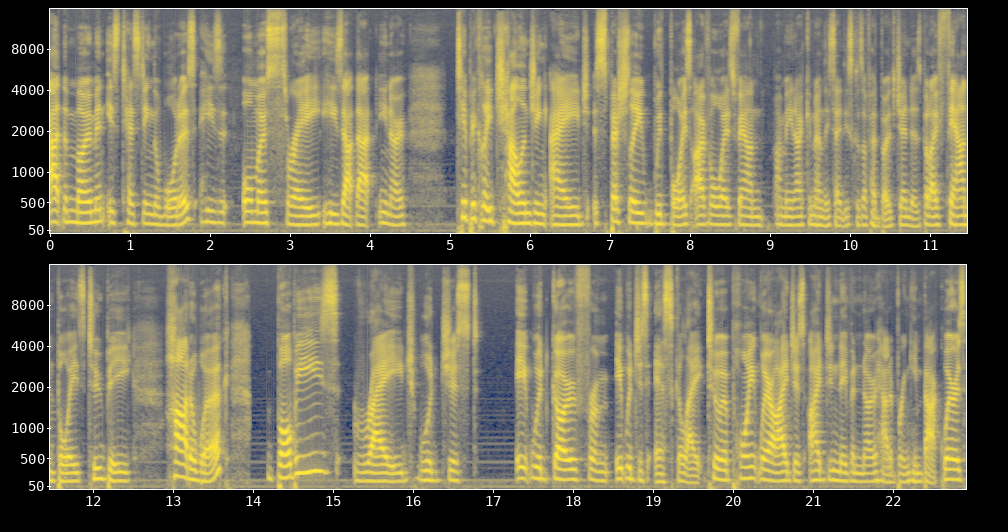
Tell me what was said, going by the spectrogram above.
at the moment is testing the waters. He's almost three. He's at that, you know, typically challenging age, especially with boys. I've always found, I mean, I can only say this because I've had both genders, but I found boys to be harder work. Bobby's rage would just it would go from it would just escalate to a point where I just I didn't even know how to bring him back. Whereas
